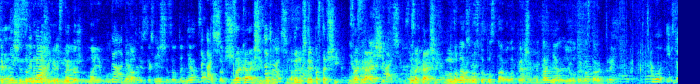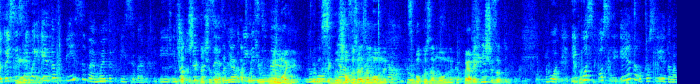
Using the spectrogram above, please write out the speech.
технічне Е, завдання ж ми, задання. ми дож- маємо Да, да, дати то есть, технічне завдання, а заказчик. поставщик. Заказчик должен. Заказчик, А вы нам заказчик. сказали поставщик. Нет, Заказчик. Заказчик. Заказчик. Ну, Вона просто поставила перше питання, його треба ставити третє. Вот, и все. То есть, если Можно. мы это вписываем, мы это вписываем, и идет Спочатку уже технічне процесс. завдання, а Только потім единственное- Вимоги. Вимоги, Вимоги. З да. боку за- замовника. З боку замовника. Перше. Технічне завдання. Вот. И пос- после этого, после этого,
